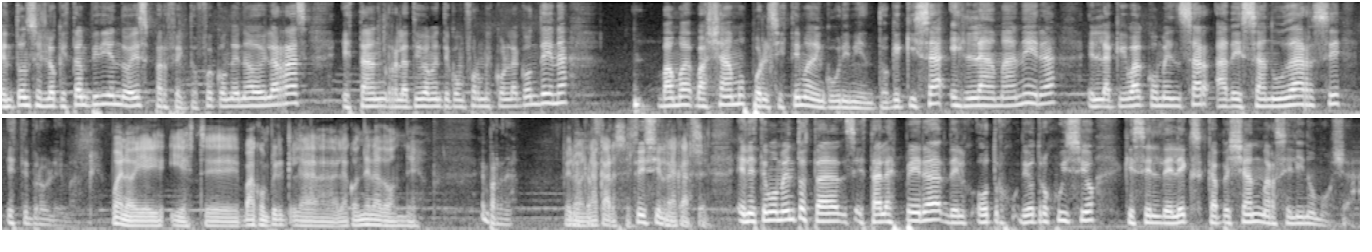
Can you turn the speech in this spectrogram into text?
Entonces lo que están pidiendo es, perfecto, fue condenado y la RAS, están relativamente conformes con la condena, vamos, vayamos por el sistema de encubrimiento, que quizá es la manera en la que va a comenzar a desanudarse este problema. Bueno, y, y, este va a cumplir la, la condena dónde? En Paraná. Pero en la cárcel. Sí, sí, en, En la, cárcel. cárcel. En este momento está, está a la espera del otro, de otro juicio, que es el del ex capellán Marcelino Moya.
